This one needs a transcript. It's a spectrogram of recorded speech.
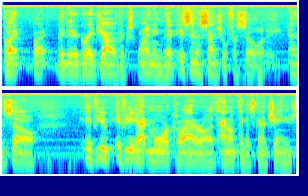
But, but they did a great job of explaining that it's an essential facility. And so if you, if you got more collateral, I don't think it's going to change,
